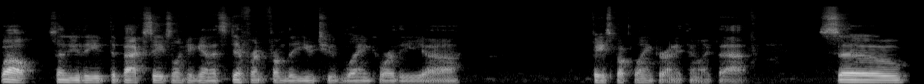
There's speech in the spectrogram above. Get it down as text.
well, send you the the backstage link again. It's different from the YouTube link or the uh, Facebook link or anything like that. So,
